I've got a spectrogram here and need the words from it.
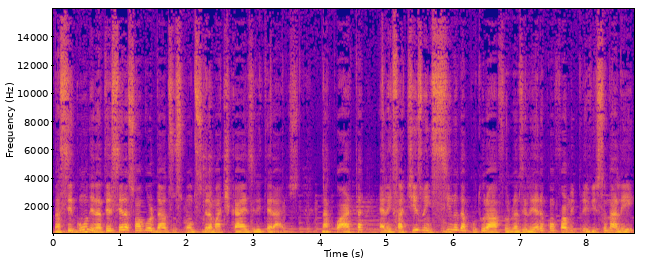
Na segunda e na terceira são abordados os pontos gramaticais e literários. Na quarta, ela enfatiza o ensino da cultura afro-brasileira conforme previsto na Lei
